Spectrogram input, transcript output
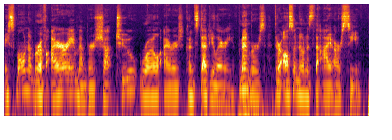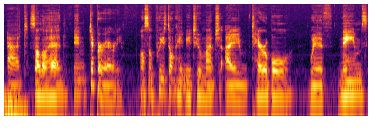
a small number of IRA members shot two Royal Irish Constabulary members, they're also known as the IRC, at Solohead in Tipperary. Also, please don't hate me too much. I'm terrible with names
